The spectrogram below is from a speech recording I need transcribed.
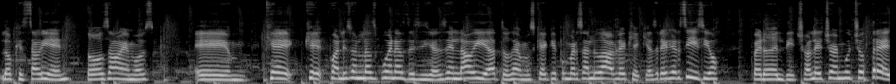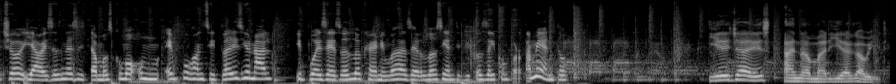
lo que está bien, todos sabemos eh, cuáles son las buenas decisiones en la vida, todos sabemos que hay que comer saludable, que hay que hacer ejercicio, pero del dicho al hecho hay mucho trecho y a veces necesitamos como un empujoncito adicional y pues eso es lo que venimos a hacer los científicos del comportamiento. Y ella es Ana María Gaviria.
